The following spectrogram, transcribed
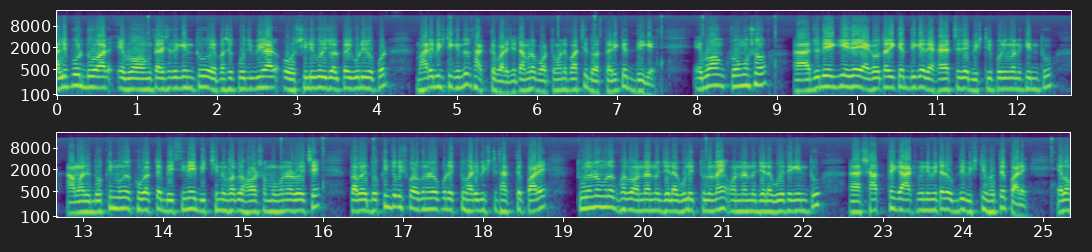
আলিপুরদুয়ার এবং তার সাথে কিন্তু এপাশে কুচবিহার ও শিলিগুড়ি জলপাইগুড়ির ওপর ভারী বৃষ্টি কিন্তু থাকতে পারে, যেটা আমরা বর্তমানে পাচ্ছি দশ তারিখের দিকে। এবং ক্রমশ যদি এগিয়ে যাই, এগারো তারিখের দিকে দেখা যাচ্ছে যে বৃষ্টির পরিমাণ কিন্তু আমাদের দক্ষিণবঙ্গে খুব একটা বেশি নেই, বিচ্ছিন্নভাবে হওয়ার সম্ভাবনা রয়েছে। তবে দক্ষিণ চব্বিশ পরগনার উপর একটু ভারী বৃষ্টি থাকতে পারে। তুলনামূলকভাবে অন্যান্য জেলাগুলির তুলনায় অন্যান্য জেলাগুলিতে কিন্তু সাত থেকে আট মিলিমিটার অবধি বৃষ্টি হতে পারে। এবং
